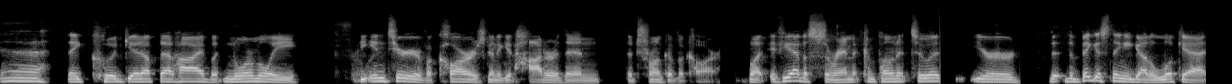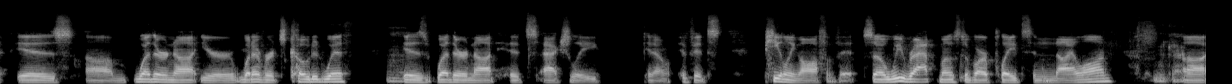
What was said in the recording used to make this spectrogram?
eh, they could get up that high but normally the interior of a car is going to get hotter than the trunk of a car but if you have a ceramic component to it you're the, the biggest thing you got to look at is um, whether or not you're whatever it's coated with Mm. is whether or not it's actually you know if it's peeling off of it so we wrap most of our plates in nylon okay. uh,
